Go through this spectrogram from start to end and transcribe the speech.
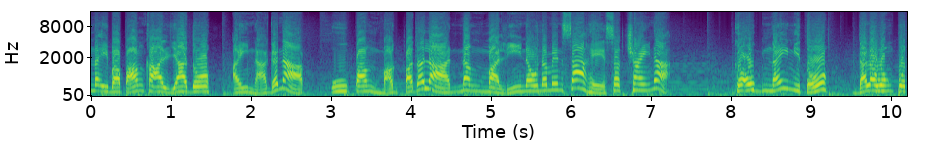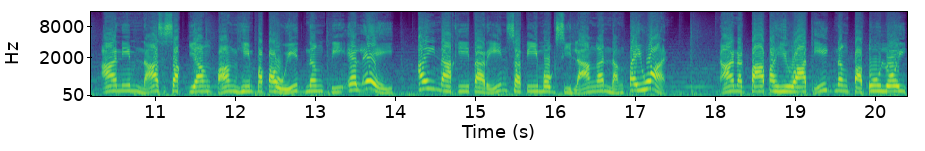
na iba pang kaalyado ay naganap upang magpadala ng malinaw na mensahe sa China. Kaugnay nito, 26 na sasakyang panghimpapawid ng PLA ay nakita rin sa timog silangan ng Taiwan na nagpapahiwatig ng patuloy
